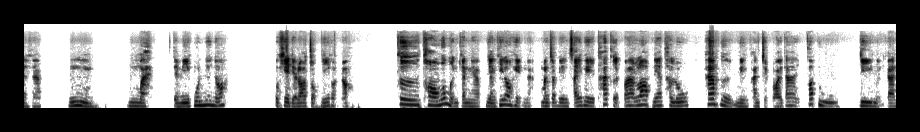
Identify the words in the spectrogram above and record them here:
นะครับ อืมมาแต่มีหุ้นด้วยเนาะโอเค เดี๋ยวรอจบนี้ก่อนเนาะคือทองก็เหมือนกันครับ อย่างที่เราเห็นนะมันจะเป็นไซด์เวย์ถ้าเกิดว่ารอบนี้ทะลุ ห้าหมื่นหนึ่งพันเจ็ดร้อยได้ ก็ดูดีเหมือนกัน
